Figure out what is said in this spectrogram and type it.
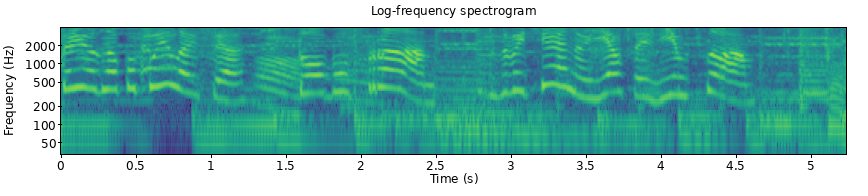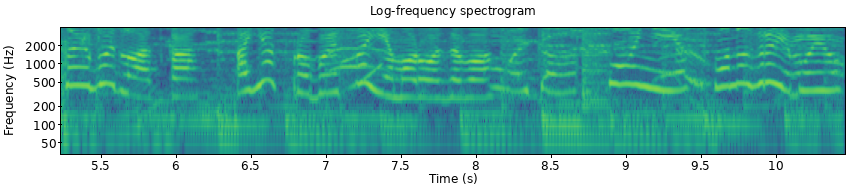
серйозно купилася? То був пранк. Звичайно, я все з'їм сам. Ну і будь ласка, а я спробую своє морозиво. О, ні, воно з рибою.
